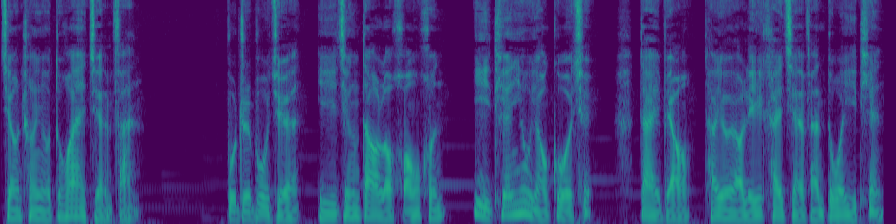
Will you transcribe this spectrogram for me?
江城有多爱简凡。不知不觉已经到了黄昏，一天又要过去，代表他又要离开简凡多一天。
